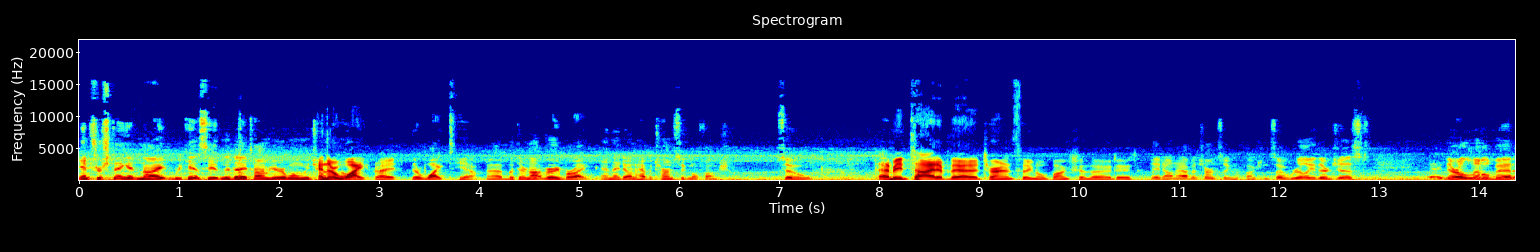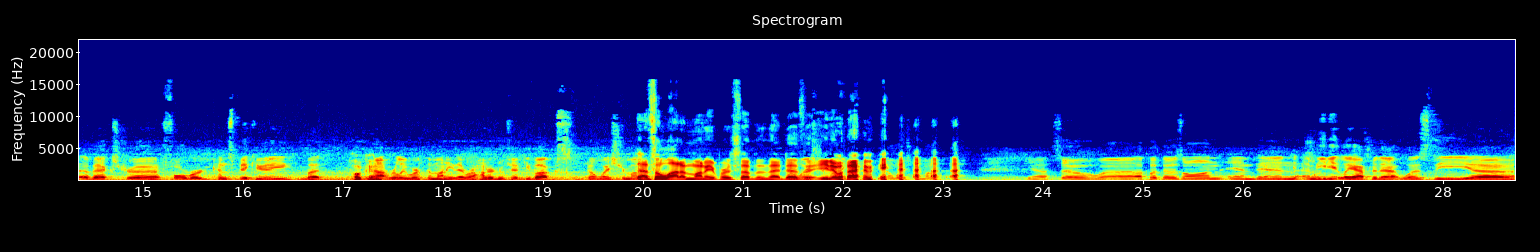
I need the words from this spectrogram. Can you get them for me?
interesting at night. We can't see it in the daytime here when we turn And they're on. white, right? They're white. Yeah. Uh, but they're not very bright, and they don't have a turn signal function. So That'd be tight if they had a turn signal function, though, dude. they don't have a turn signal function. So really, they're just they're a little bit of extra forward conspicuity, but Okay. not really worth the money. They were 150 bucks. Don't waste your money. That's a lot of money for something that doesn't. You know what I mean? Don't waste your money. Yeah. So uh, I put those on, and then immediately after that was the uh,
